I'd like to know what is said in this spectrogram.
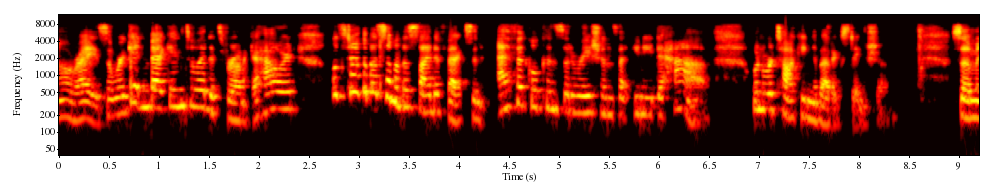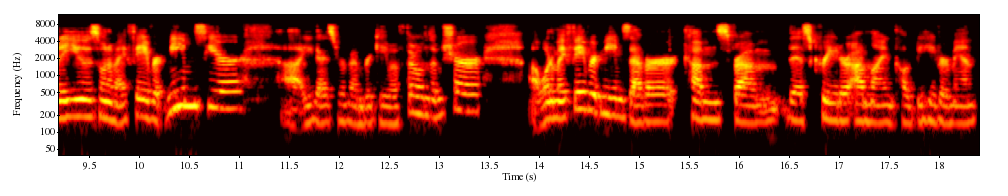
All right, so we're getting back into it. It's Veronica Howard. Let's talk about some of the side effects and ethical considerations that you need to have when we're talking about extinction. So I'm going to use one of my favorite memes here. Uh, you guys remember Game of Thrones, I'm sure. Uh, one of my favorite memes ever comes from this creator online called Behavior Man.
